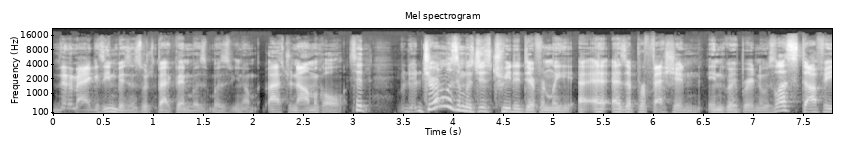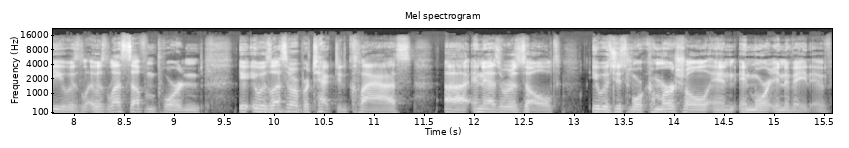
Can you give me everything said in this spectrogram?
the magazine business, which back then was was you know astronomical. Said journalism was just treated differently a- a- as a profession in Great Britain. It was less stuffy. It was it was less self important. It, it was less of a protected class, uh, and as a result, it was just more commercial and and more innovative.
